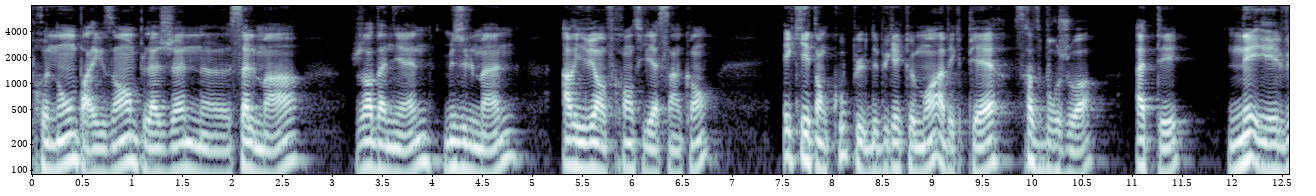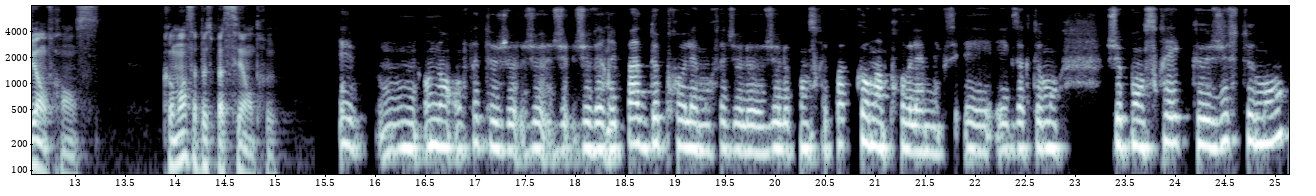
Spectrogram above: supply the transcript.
Prenons par exemple la jeune euh, Salma, jordanienne, musulmane, arrivée en France il y a 5 ans, et qui est en couple depuis quelques mois avec Pierre, strasbourgeois, athée, né et élevé en France. Comment ça peut se passer entre eux? Et, non, en fait, je ne je, je, verrai pas de problème. En fait, je ne le, je le penserai pas comme un problème. Exactement. Je penserai que justement,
